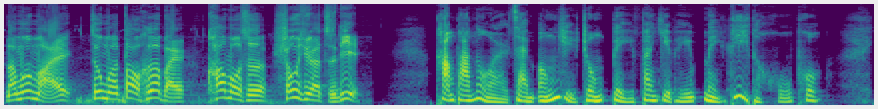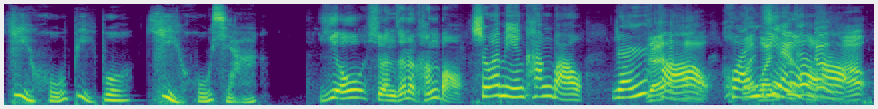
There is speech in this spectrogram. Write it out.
那么买，怎么到河北，康保是首选之地。康巴诺尔在蒙语中被翻译为“美丽的湖泊”，一湖碧波，一湖霞。遗鸥选择了康宝，说明康宝人好，环境更好。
